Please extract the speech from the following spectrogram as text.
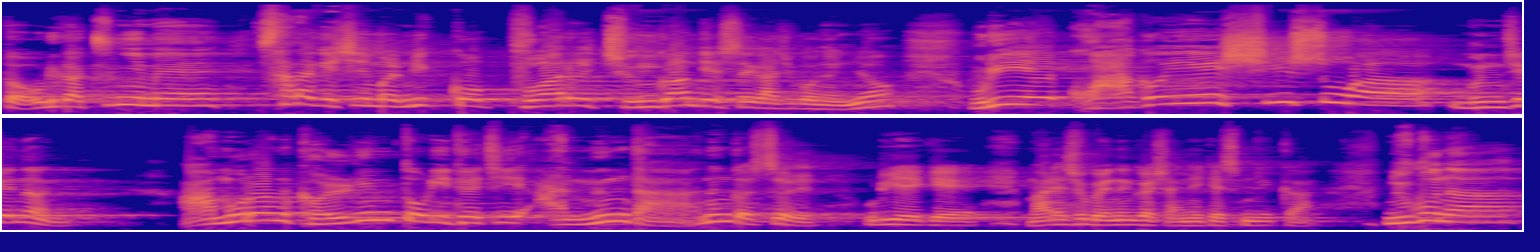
또 우리가 주님의 살아계심을 믿고 부활을 증거한 데 있어 가지고는요, 우리의 과거의 실수와 문제는 아무런 걸림돌이 되지 않는다는 것을 우리에게 말해주고 있는 것이 아니겠습니까? 누구나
